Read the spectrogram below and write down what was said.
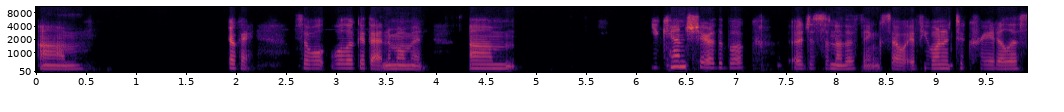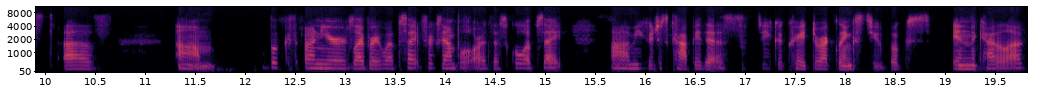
Um, okay, so we'll, we'll look at that in a moment. Um, you can share the book, uh, just another thing. So if you wanted to create a list of um, books on your library website, for example, or the school website, um, you could just copy this. So you could create direct links to books in the catalog.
